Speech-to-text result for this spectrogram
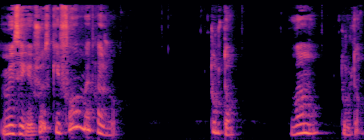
Mais c'est quelque chose qu'il faut mettre à jour. Tout le temps. Vraiment, tout le temps.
